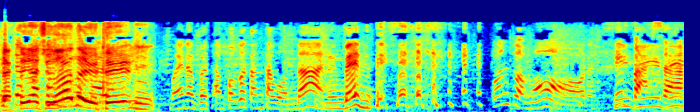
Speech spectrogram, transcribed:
la estoy ayudando y usted. Bueno, pero tampoco tanta bondad, no invente. ¿Cuánto amor? ¿Qué pasa?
